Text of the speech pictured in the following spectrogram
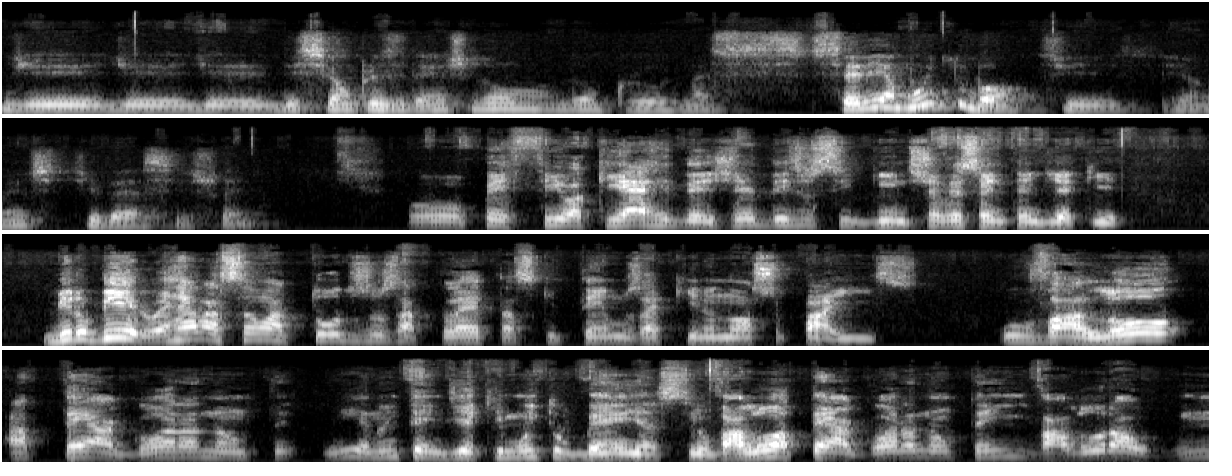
de, de, de, de, ser um presidente de um, de um clube. Mas seria muito bom se realmente tivesse isso aí. O perfil aqui, RDG, diz o seguinte: deixa eu ver se eu entendi aqui. Birubiru, em relação a todos os atletas que temos aqui no nosso país, o valor até agora não tem. Eu não entendi aqui muito bem. assim. O valor até agora não tem valor algum.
